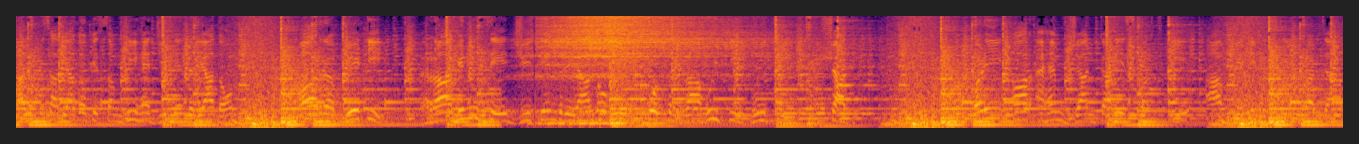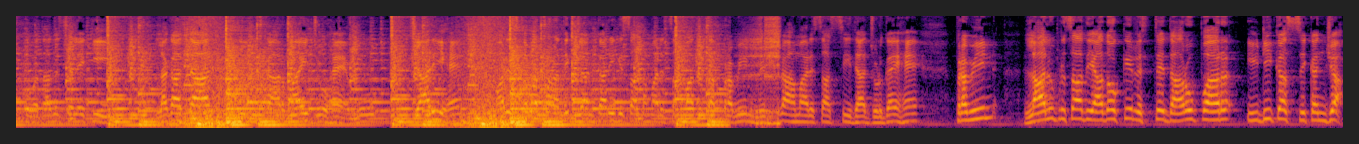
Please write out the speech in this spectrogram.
लालू प्रसाद यादव की समझी है जितेंद्र यादव। और बेटी रागिनी से जितेंद्र यादव के पुत्र राहुल की हुई थी शादी। तो बड़ी और अहम जानकारी इस वक्त की आपके स्क्रीन पर जहाँ आपको बताते चले कि लगातार कार्रवाई जो है वो जारी है। और इस खबर पर अधिक जानकारी के साथ हमारे संवाददाता प्रवीण मिश्रा हमारे साथ सीधा जुड़ गए हैं। प्रवीण, लालू प्रसाद यादव के रिश्तेदारों पर ईडी का सिकंजा।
